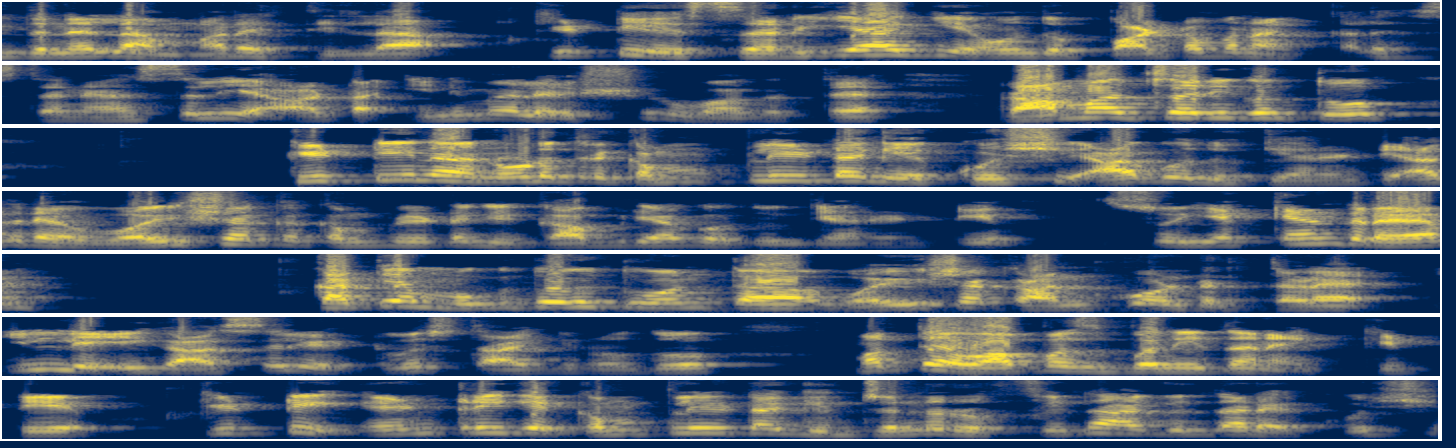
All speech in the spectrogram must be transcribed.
ಇದನ್ನೆಲ್ಲ ಮರೆತಿಲ್ಲ. ಕಿಟ್ಟಿ ಸರಿಯಾಗಿ ಒಂದು ಪಾಠವನ್ನ ಕಲಿಸ್ತಾನೆ. ಅಸಲಿ ಆಟ ಇನ್ಮೇಲೆ ಶುರುವಾಗುತ್ತೆ. ರಾಮಾಚಾರಿಗಂತೂ ಕಿಟ್ಟಿನ ನೋಡಿದ್ರೆ ಕಂಪ್ಲೀಟ್ ಆಗಿ ಖುಷಿ ಆಗೋದು ಗ್ಯಾರಂಟಿ ಆದ್ರೆ ವೈಶಾಖ ಕಂಪ್ಲೀಟ್ ಆಗಿ ಗಾಬರಿ ಆಗೋದು ಗ್ಯಾರಂಟಿ ಸೊ ಯಾಕೆಂದ್ರೆ ಕತೆ ಮುಗ್ದೋಯ್ತು ಅಂತ ವೈಶಾಖ ಅನ್ಕೊಂಡಿರ್ತಾಳೆ ಇಲ್ಲಿ ಈಗ ಅಸಲಿ ಟ್ವಿಸ್ಟ್ ಆಗಿರೋದು. ಮತ್ತೆ ವಾಪಸ್ ಬಂದಿದ್ದಾನೆ ಕಿಟ್ಟಿ. ಕಿಟ್ಟಿ ಎಂಟ್ರಿಗೆ ಕಂಪ್ಲೀಟ್ ಆಗಿ ಜನರು ಫಿದಾ ಆಗಿದ್ದಾರೆ ಖುಷಿ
